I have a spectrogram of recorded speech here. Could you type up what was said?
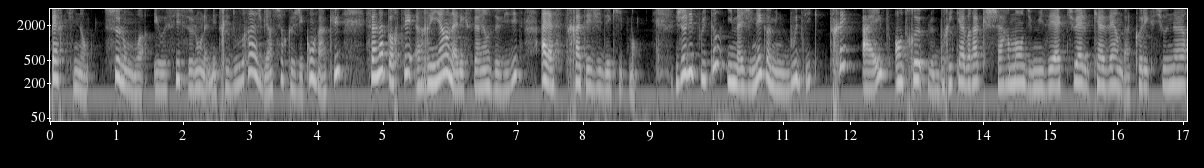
pertinent. Selon moi, et aussi selon la maîtrise d'ouvrage, bien sûr, que j'ai convaincu, ça n'apportait rien à l'expérience de visite, à la stratégie d'équipement. Je l'ai plutôt imaginé comme une boutique très hype entre le bric-à-brac charmant du musée actuel caverne d'un collectionneur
